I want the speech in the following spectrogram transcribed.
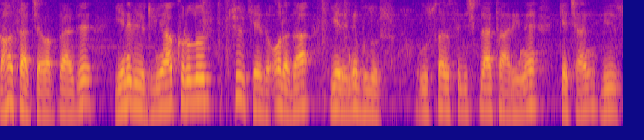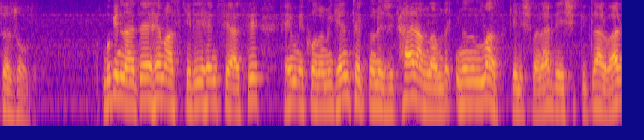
daha sert cevap verdi. Yeni bir dünya kurulur, Türkiye de orada yerini bulur. Uluslararası ilişkiler tarihine geçen bir söz oldu. Bugünlerde hem askeri hem siyasi hem ekonomik hem teknolojik her anlamda inanılmaz gelişmeler, değişiklikler var.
